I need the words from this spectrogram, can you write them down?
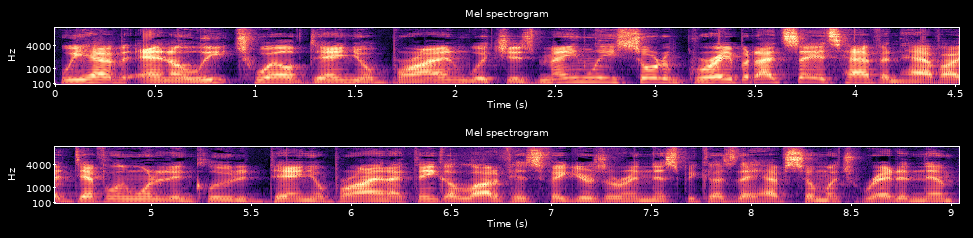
We have an Elite 12 Daniel Bryan, which is mainly sort of gray, but I'd say it's half and half. I definitely wanted to include Daniel Bryan. I think a lot of his figures are in this because they have so much red in them,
